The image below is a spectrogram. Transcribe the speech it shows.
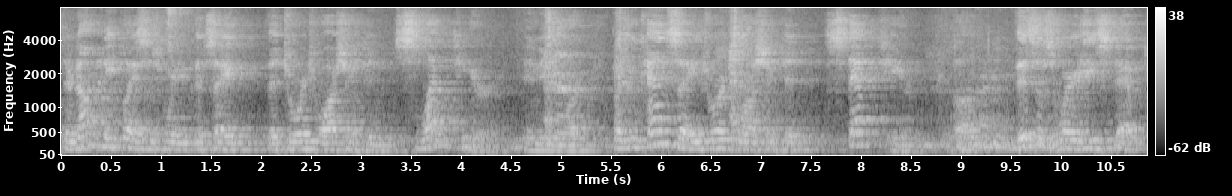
there are not many places where you could say that George Washington slept here in New York, but you can say George Washington stepped here. Uh, this is where he stepped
